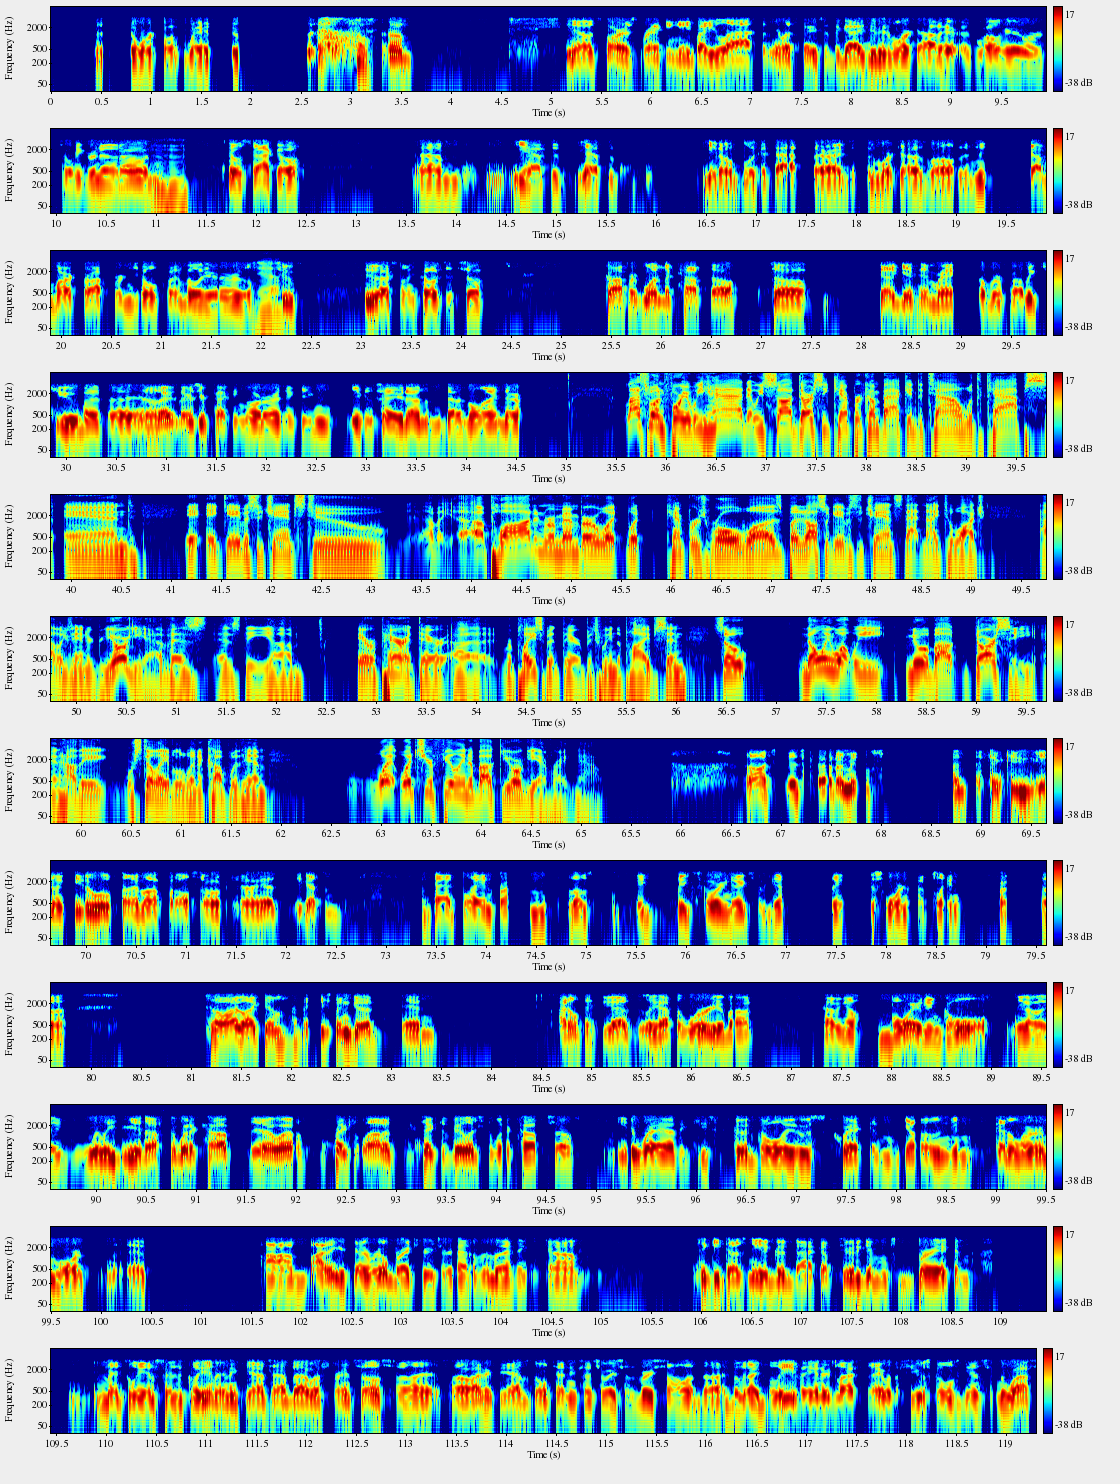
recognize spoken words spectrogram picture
It can work both ways. um, you know, as far as ranking anybody last, I mean, let's face it, the guys who didn't work out here as well here were Tony Granato and mm-hmm. Joe Sacco. Um, you have to you have to you know look at that there. I just didn't work out as well. And we got Marc Crawford and Joel Quenneville here, yeah. two two excellent coaches. So Crawford won the cup though, so got to give him rank over probably Q. But uh, you know, there, there's your pecking order. I think you can you can say down the down the line there. Last one for you. We had we saw Darcy Kuemper come back into town with the Caps, and it, it gave us a chance to uh, applaud and remember what what Kuemper's role was. But it also gave us a chance that night to watch Alexander Georgiev as as the um, heir apparent there, uh, replacement there between the pipes. And so, knowing what we knew about Darcy and how they were still able to win a cup with him, what what's your feeling about Georgiev right now? Oh, it's it's good. I mean, I, think he you know he needed a little time off, but also you know he has he got some bad play in front of him, those big big scoring nights against just worn out playing. Uh, so I like him. I think he's been good, and I don't think you guys really have to worry about having a Boyd in goal. You know, will he be enough to win a cup? Yeah, well, it takes a lot of it takes a village to win a cup. So either way, I think he's a good goalie who's quick and young and going to learn more. Um, I think he's got a real bright future ahead of him. I think um, think he does need a good backup too to give him a break and mentally and physically. And I think the Avs have that with Francouz. So I, so I think the Avs goaltending situation is very solid. Uh, I, be- I believe they entered last night with the fewest goals against in the West.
